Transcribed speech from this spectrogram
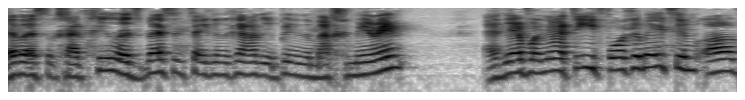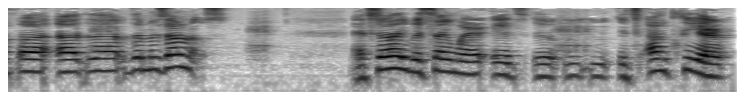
Nevertheless, the chatchila it's best to take into account the opinion of the machmirin, and therefore not to eat four kabetzim of uh, uh, the the mazonos. And so he was where it's uh, it's unclear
